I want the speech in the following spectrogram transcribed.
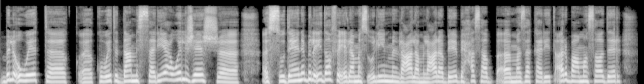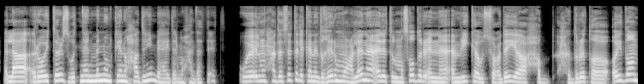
بالقوات قوات الدعم السريع والجيش السوداني بالإضافة إلى مسؤولين من العالم العربي بحسب ما ذكرت أربع مصادر لرويترز واثنين منهم كانوا حاضرين بهيدي المحادثات. والمحادثات اللي كانت غير معلنة قالت المصادر أن أمريكا والسعودية حضرتها أيضا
